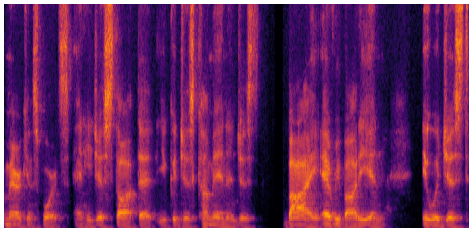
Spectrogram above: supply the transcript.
American sports, and he just thought that you could just come in and just buy everybody, and it would just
